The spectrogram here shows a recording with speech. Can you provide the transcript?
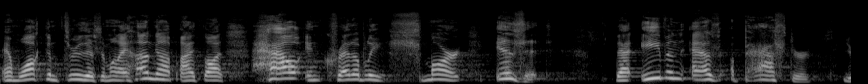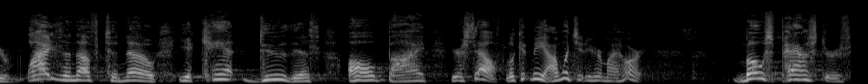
and walked them through this. And when I hung up, I thought, how incredibly smart is it that even as a pastor, you're wise enough to know you can't do this all by yourself. Look at me. I want you to hear my heart. Most pastors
